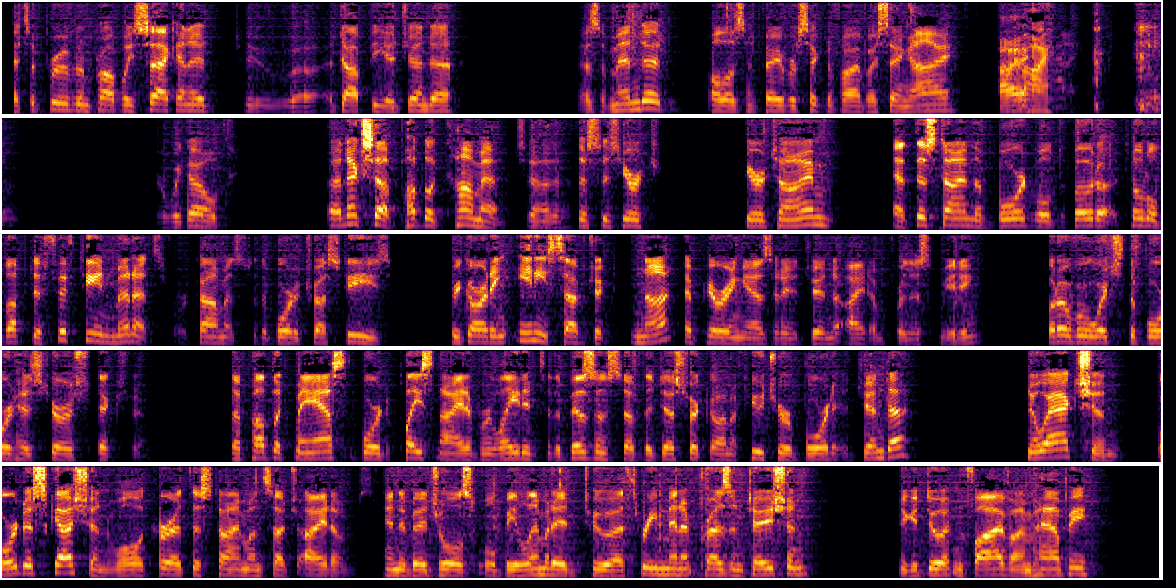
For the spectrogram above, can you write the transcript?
It's approved and probably seconded to uh, adopt the agenda as amended. All those in favor signify by saying aye. Aye. Here we go. Uh, next up, public comment. Uh, this is your your time. At this time, the board will devote a total of up to 15 minutes for comments to the Board of Trustees regarding any subject not appearing as an agenda item for this meeting, but over which the board has jurisdiction. The public may ask the board to place an item related to the business of the district on a future board agenda. No action or discussion will occur at this time on such items. Individuals will be limited to a three minute presentation. You could do it in five, I'm happy.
